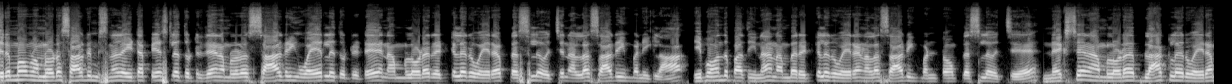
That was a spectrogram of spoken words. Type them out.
திரும்பவும் நம்மளோட சால்ட்ரிங் மிஷினை லைட்டாக பேஸ்ட்ல தொட்டுட்டு நம்மளோட சால்ரிங் ஒயர்ல தொட்டுட்டு நம்மளோட ரெட் கலர் ஒயரை ப்ளஸ்ல வச்சு நல்லா சால்ரிங் பண்ணிக்கலாம். இப்போ வந்து பார்த்தீங்கன்னா நம்ம ரெட் கலர் ஒயரை நல்லா சால்ரிங் பண்ணிட்டோம் ப்ளஸ்ல வச்சு. நெக்ஸ்ட் நம்மளோட பிளாக் கலர் ஒயரை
